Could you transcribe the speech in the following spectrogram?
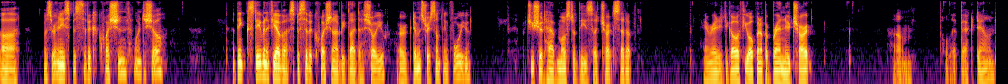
uh, was there any specific question I wanted to show? I think, Stephen, if you have a specific question, I'd be glad to show you or demonstrate something for you. But you should have most of these uh, charts set up and ready to go. If you open up a brand new chart, um, pull that back down.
